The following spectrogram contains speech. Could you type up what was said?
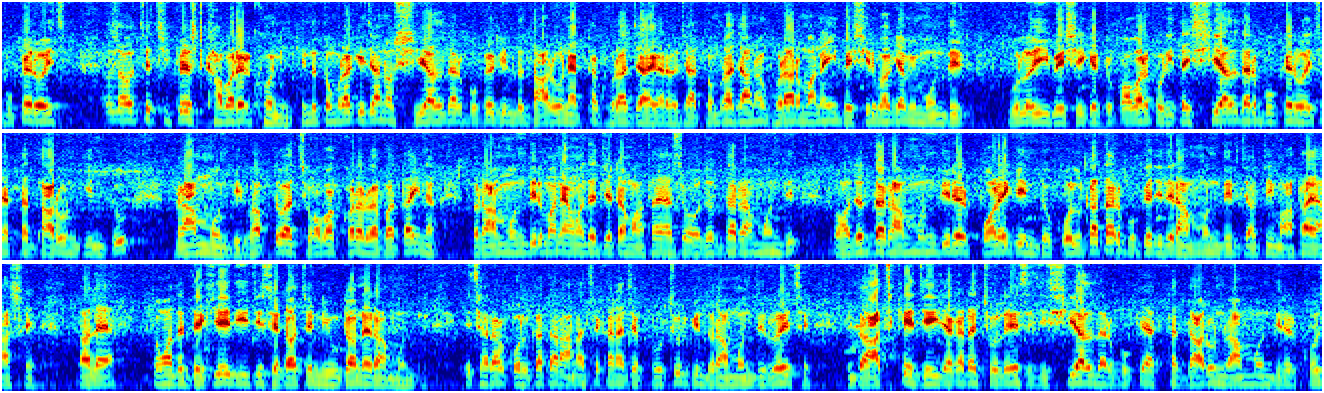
বুকে রয়েছি। শিয়ালদা হচ্ছে চিপেস্ট খাবারের খনি। কিন্তু তোমরা কি জানো, শিয়ালদার বুকে কিন্তু দারুণ একটা ঘোরার জায়গা রয়েছে। আর তোমরা জানো, ঘোরার মানেই বেশিরভাগই আমি মন্দিরগুলোই বেশি একটু কভার করি। তাই শিয়ালদার বুকে রয়েছে একটা দারুণ কিন্তু রাম মন্দির। ভাবতে পারছি, অবাক করার ব্যাপার, তাই না? তো রাম মন্দির মানে আমাদের যেটা মাথায় আসে অযোধ্যার রাম মন্দির। তো অযোধ্যার রাম মন্দিরের পরে কিন্তু কলকাতার বুকে যদি রাম মন্দির যদি মাথায় আসে, তাহলে তোমাদের দেখিয়ে দিয়েছি, সেটা হচ্ছে নিউটাউনের রাম মন্দির। এছাড়াও কলকাতার আনাচে কানাচে প্রচুর কিন্তু রাম মন্দির রয়েছে। কিন্তু আজকে যেই জায়গাটায় চলে এসেছি, শিয়ালদার বুকে একটা দারুণ রাম মন্দিরের খোঁজ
